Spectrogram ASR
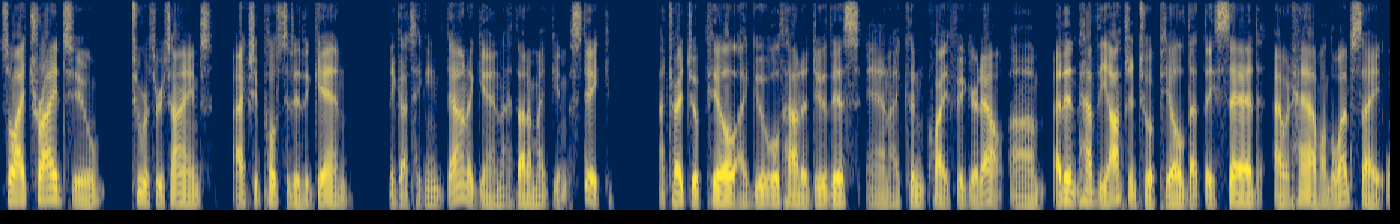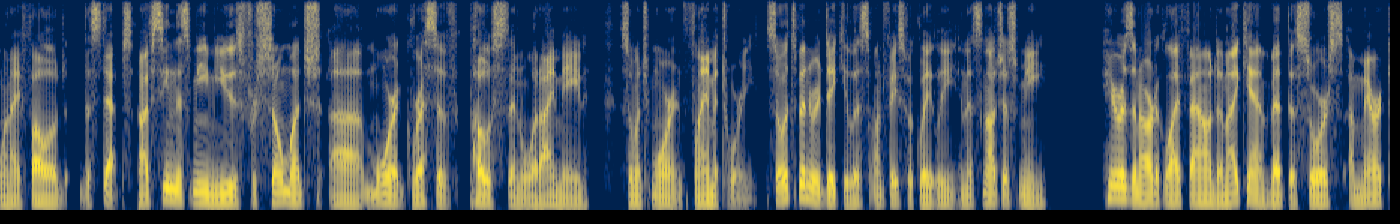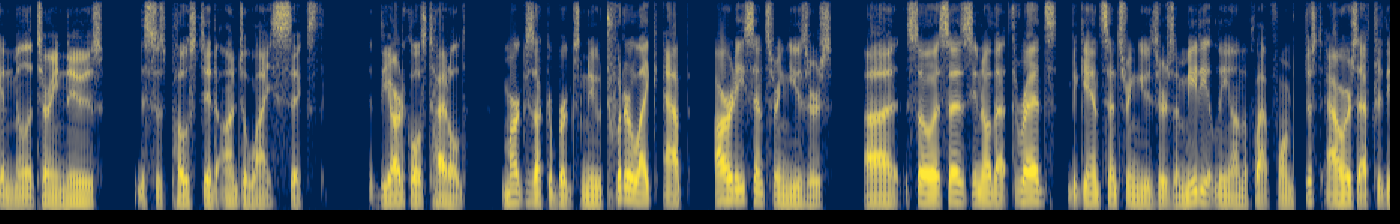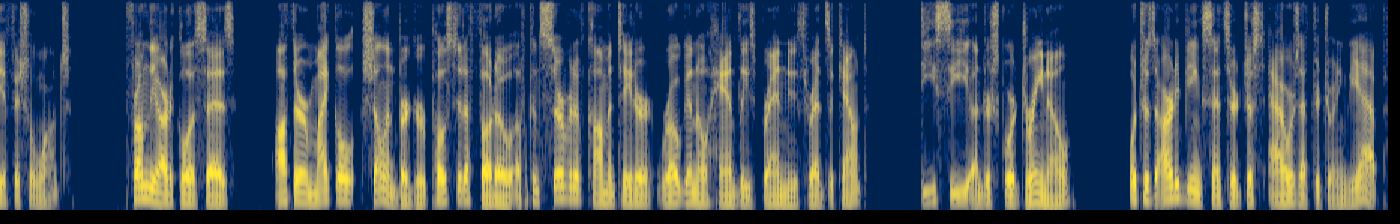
So I tried to two or three times. I actually posted it again. It got taken down again. I thought it might be a mistake. I tried to appeal. I Googled how to do this and I couldn't quite figure it out. Um, I didn't have the option to appeal that they said I would have on the website when I followed the steps. I've seen this meme used for so much uh, more aggressive posts than what I made, so much more inflammatory. So it's been ridiculous on Facebook lately, and it's not just me. Here is an article I found, and I can't vet the source American Military News. This was posted on July 6th. The article is titled Mark Zuckerberg's new Twitter like app already censoring users uh, so it says, you know, that Threads began censoring users immediately on the platform just hours after the official launch. From the article, it says, author Michael Shellenberger posted a photo of conservative commentator Rogan O'Handley's brand new Threads account, DC underscore Draino, which was already being censored just hours after joining the app.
